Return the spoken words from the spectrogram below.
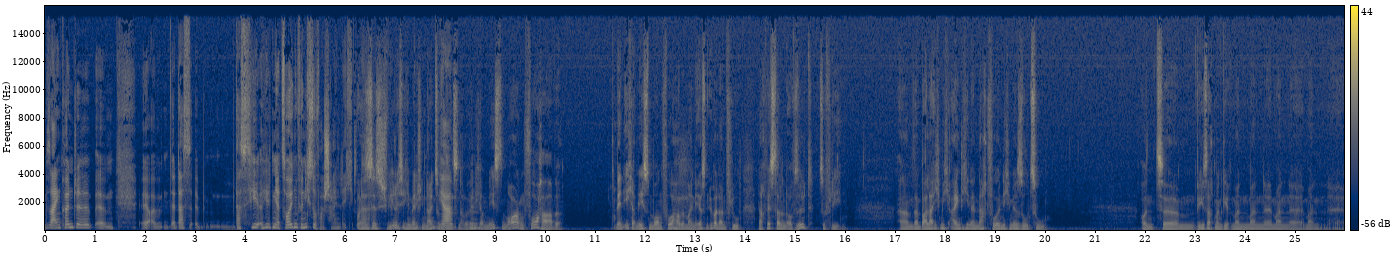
sein könnte, ähm, äh, das, das hielten ja Zeugen für nicht so wahrscheinlich. Oder? Also es ist schwierig, sich in Menschen hineinzuversetzen, ja. aber wenn ich am nächsten Morgen vorhabe, wenn ich am nächsten Morgen vorhabe, meinen ersten Überlandflug nach Westerland auf Sylt zu fliegen, ähm, dann baller ich mich eigentlich in der Nacht vorher nicht mehr so zu. Und ähm, wie gesagt, man geht, man, man, äh, man, äh, man, äh,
